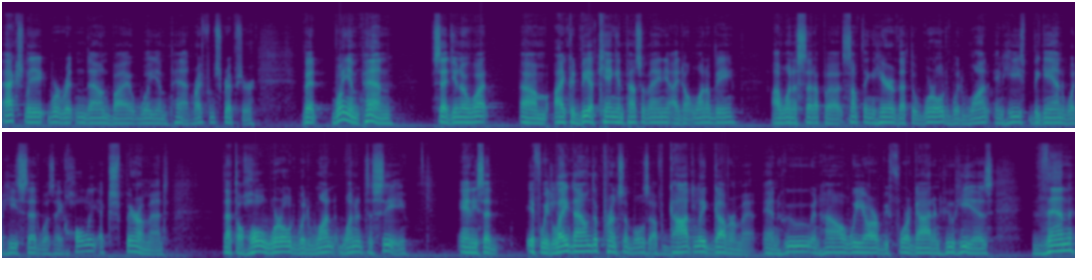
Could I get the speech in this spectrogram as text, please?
actually were written down by William Penn, right from Scripture. But William Penn said, you know what? Um, I could be a king in Pennsylvania. I don't want to be. I want to set up a, something here that the world would want. And he began what he said was a holy experiment that the whole world would want, wanted to see. And he said, if we lay down the principles of godly government and who and how we are before God and who He is, then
